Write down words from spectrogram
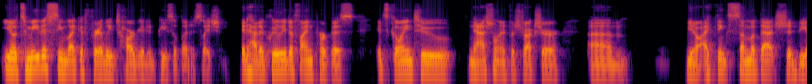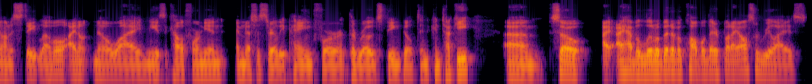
You know, to me this seemed like a fairly targeted piece of legislation. It had a clearly defined purpose. It's going to national infrastructure. Um you know, I think some of that should be on a state level. I don't know why me as a Californian am necessarily paying for the roads being built in Kentucky. Um, so I, I have a little bit of a quabble there, but I also realize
